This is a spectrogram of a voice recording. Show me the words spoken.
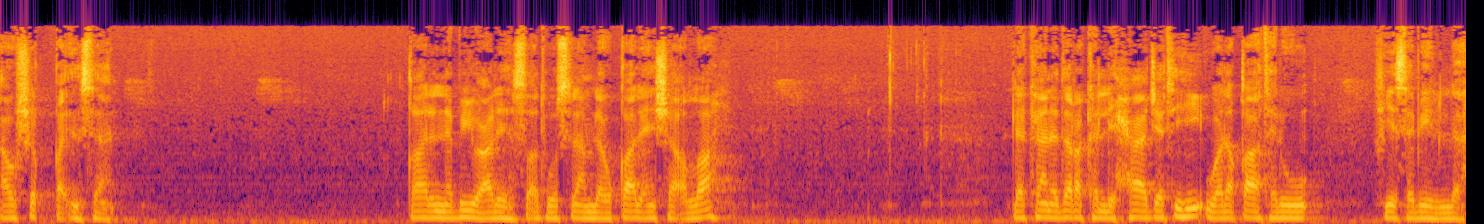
أو شق إنسان. قال النبي عليه الصلاة والسلام لو قال إن شاء الله لكان دركا لحاجته ولقاتلوا في سبيل الله.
